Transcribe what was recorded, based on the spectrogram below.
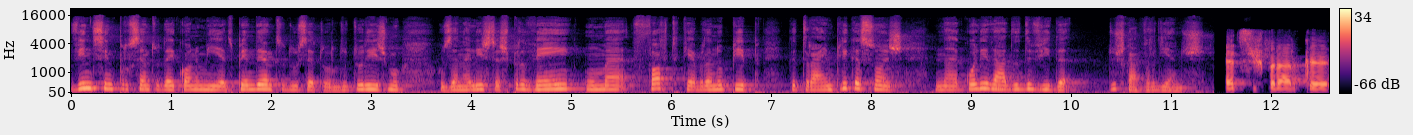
25% da economia dependente do setor do turismo, os analistas preveem uma forte quebra no PIB, que terá implicações na qualidade de vida dos cabo-verdianos. É de se esperar que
